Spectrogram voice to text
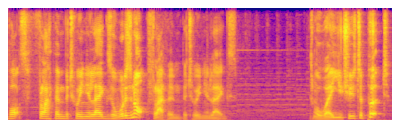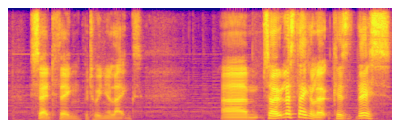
what's flapping between your legs or what is not flapping between your legs. Or where you choose to put said thing between your legs. Um, so let's take a look because this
